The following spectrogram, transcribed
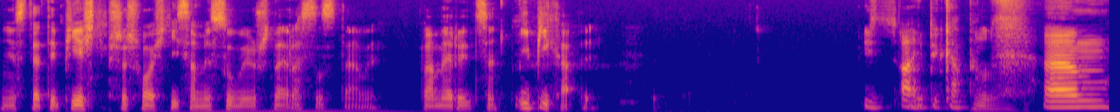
niestety pieśń przeszłości, same suby już teraz zostały w Ameryce. I pick-upy. I, a, i pick-up. No. Em,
